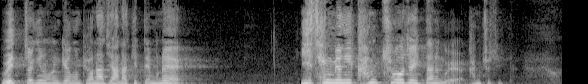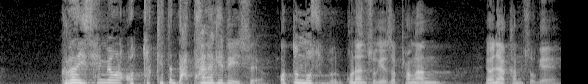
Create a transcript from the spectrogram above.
외적인 환경은 변하지 않았기 때문에 이 생명이 감추어져 있다는 거예요. 감추어져 있다. 그러나 이 생명은 어떻게든 나타나게 돼 있어요. 어떤 모습은 고난 속에서 평안, 연약함 속에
